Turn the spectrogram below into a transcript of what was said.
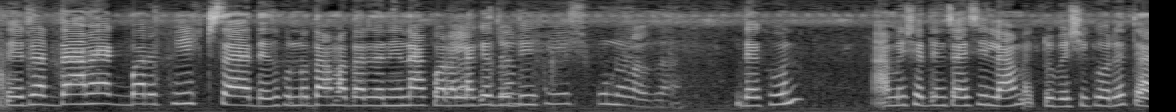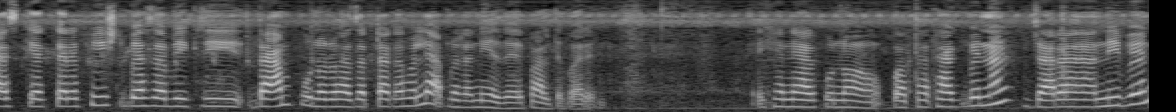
তো এটার দাম একবারে ফিক্সড চায় কোনো দাম আদার জানি না করা লাগে। যদি দেখুন আমি সেদিন চাইছিলাম একটু বেশি করে। তো আজকে একেবারে ফিক্সড বেচা বিক্রি দাম পনেরো হাজার টাকা হলে আপনারা নিয়ে যায় পালতে পারেন। এখানে আর কোনো কথা থাকবে না। যারা নেবেন,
